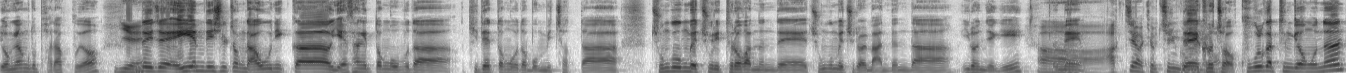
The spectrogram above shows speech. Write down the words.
영향도 받았고요. 예. 근데 이제 AMD 실적 나오니까 예상했던 것보다 기대했던 것보다 못 미쳤다. 중국 매출이 들어갔는데 중국 매출이 얼마 안 된다. 이런 얘기. 그다음에 아, 악재가 겹치는 거군요. 네, 그렇죠. 구글 같은 경우는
